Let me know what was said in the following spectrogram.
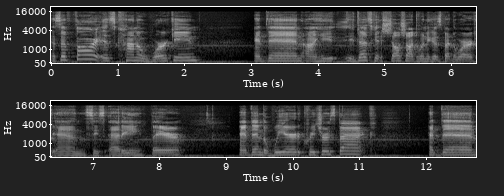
and so far it's kind of working. And then uh, he he does get shell shocked when he goes back to work and sees Eddie there. And then the weird creature is back. And then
